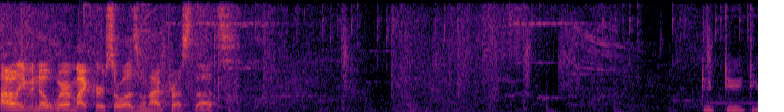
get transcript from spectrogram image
I don't even know where my cursor was when I pressed that. Do, do, do.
